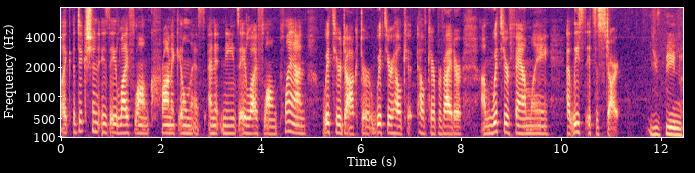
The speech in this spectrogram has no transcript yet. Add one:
Like addiction is a lifelong chronic illness and it needs a lifelong plan with your doctor, with your health healthcare provider, um, with your family. At least it's a start. You've been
